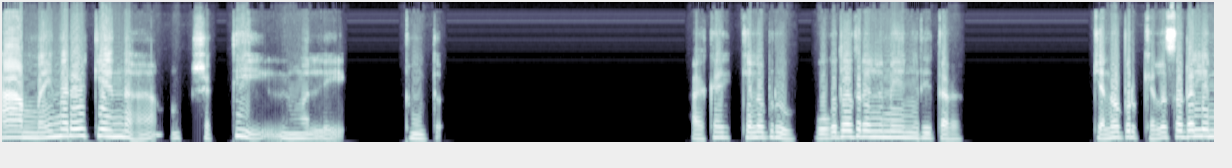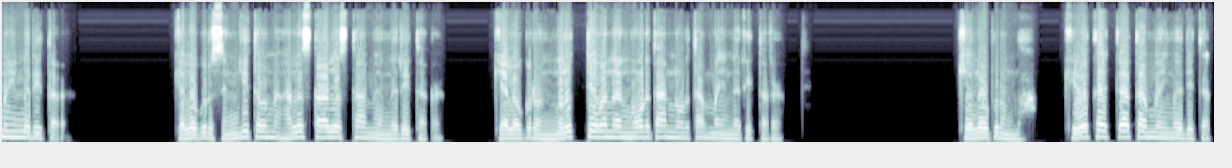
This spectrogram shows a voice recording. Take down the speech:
ಆ ಮೈಮರೆಯುವಿಕೆಯಿಂದ ಶಕ್ತಿ ನಮ್ಮಲ್ಲಿ ತುಂಬಿತು ಅದಕ್ಕೆ ಕೆಲವೊಬ್ರು ಓದೋದ್ರಲ್ಲಿ ಮೈ ಮರೀತಾರ. ಕೆಲವೊಬ್ರು ಕೆಲಸದಲ್ಲಿ ಮೈ ಮರೀತಾರ. ಕೆಲವೊಬ್ರು ಸಂಗೀತವನ್ನ ಹಲಸ್ತಾ ಹಲಸ್ತಾ ಮೈ ಮರೀತಾರ. ಕೆಲವೊಬ್ರು ನೃತ್ಯವನ್ನ ನೋಡ್ತಾ ನೋಡ್ತಾ ಮೈ ಮರೀತಾರ. ಕೆಲವೊಬ್ರು ತಮ್ಮ ಮೈ ಮರಿತಾರ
